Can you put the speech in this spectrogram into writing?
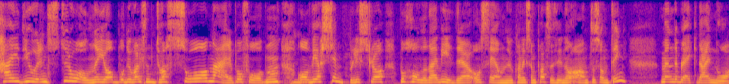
Hei, du gjorde en strålende jobb, og du var, liksom, du var så nære på å få den, og vi har kjempelyst til å beholde deg videre og se om du kan liksom passe til noe annet og sånne ting. Men det ble ikke deg nå.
